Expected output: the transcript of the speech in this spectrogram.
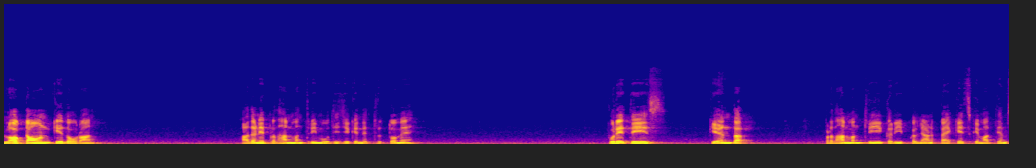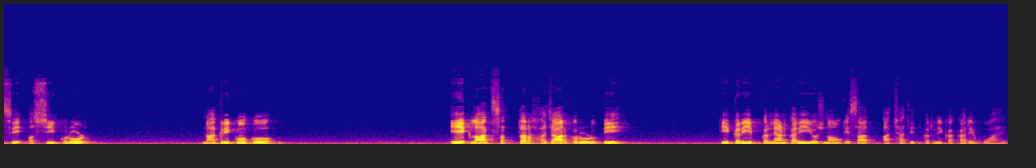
लॉकडाउन के दौरान आदरणीय प्रधानमंत्री मोदी जी के नेतृत्व में पूरे देश के अंदर प्रधानमंत्री गरीब कल्याण पैकेज के माध्यम से 80 करोड़ नागरिकों को एक लाख सत्तर हज़ार करोड़ रुपए की गरीब कल्याणकारी योजनाओं के साथ आच्छादित करने का कार्य हुआ है।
